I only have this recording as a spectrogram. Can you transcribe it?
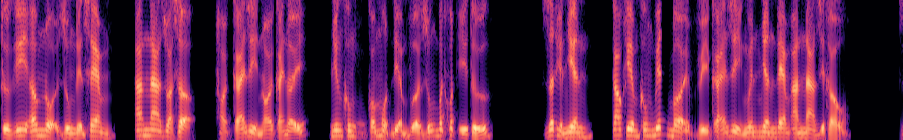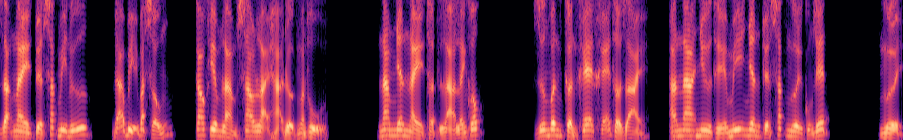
từ ghi âm nội dung đến xem, anna dọa sợ, hỏi cái gì nói cái nấy, nhưng không có một điểm vừa dũng bất khuất ý tứ. Rất hiển nhiên, cao khiêm không biết bởi vì cái gì nguyên nhân đem anna diệt khẩu. Dạng này tuyệt sắc mỹ nữ, đã bị bắt sống, cao khiêm làm sao lại hạ được ngăn thủ? Nam nhân này thật là lanh gốc dương vân cần khe khẽ thở dài, anna như thế mỹ nhân tuyệt sắc ngươi cũng giết. Người,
